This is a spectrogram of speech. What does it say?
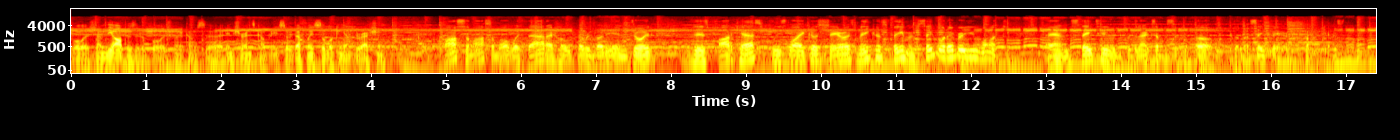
bullish. I'm the opposite of bullish when it comes to insurance companies. So definitely still looking in the direction. Awesome, awesome. Well, with that, I hope everybody enjoyed this podcast. Please like us, share us, make us famous. Say whatever you want. And stay tuned for the next episode of the Laissez Faire podcast.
